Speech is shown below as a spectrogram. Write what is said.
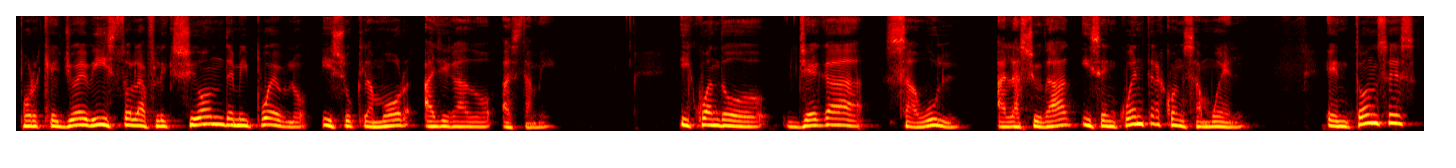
porque yo he visto la aflicción de mi pueblo y su clamor ha llegado hasta mí. Y cuando llega Saúl a la ciudad y se encuentra con Samuel, entonces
